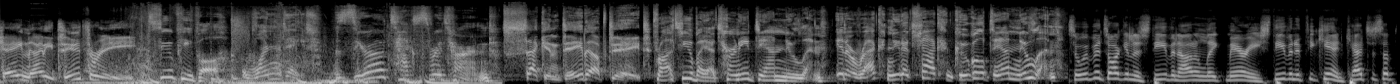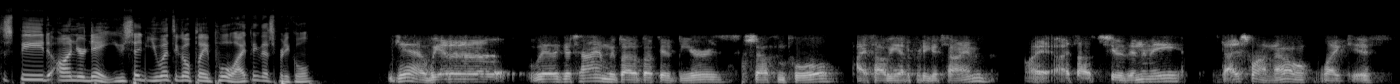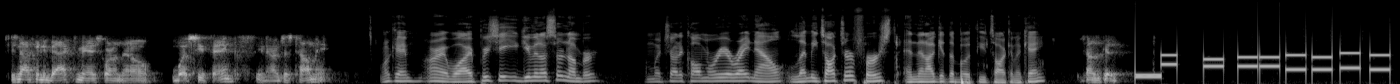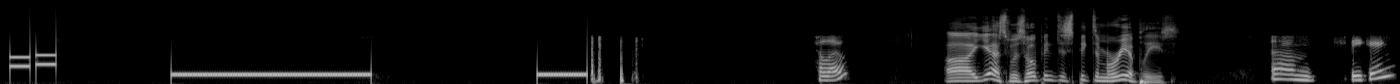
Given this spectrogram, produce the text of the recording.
K92 3. Two people, one date, zero texts returned. Second date update. Brought to you by attorney Dan Newlin. In a wreck, need a check, Google Dan Newlin. So we've been talking to Steven out in Lake Mary. Steven, if you can, catch us up to speed on your date. You said you went to go play pool. I think that's pretty cool. Yeah, we had a we had a good time. We bought a bucket of beers, shot some pool. I thought we had a pretty good time. I I thought she was into me. I just want to know, like, if she's not getting back to me, I just want to know what she thinks. You know, just tell me. Okay. All right. Well, I appreciate you giving us her number. I'm going to try to call Maria right now. Let me talk to her first, and then I'll get the both of you talking, okay? Sounds good. Hello? Uh, yes, was hoping to speak to Maria, please. Um, speaking?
